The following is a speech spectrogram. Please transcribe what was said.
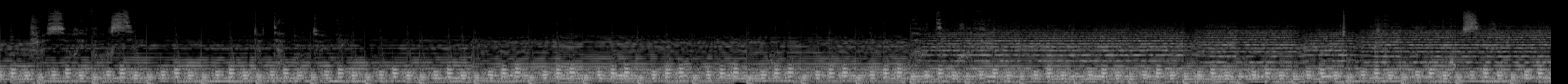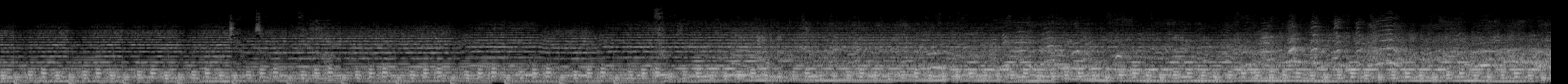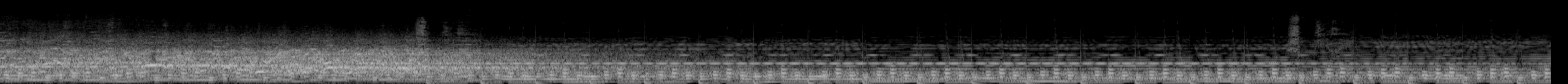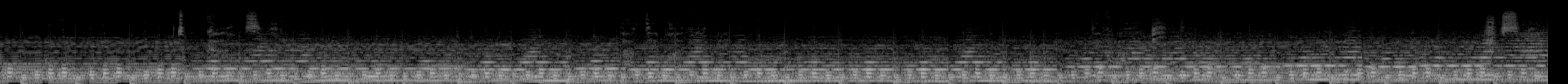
je serai forcé de t'abandonner. Thank je dirais ton cœur enserré par tes bras fermés, je serai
